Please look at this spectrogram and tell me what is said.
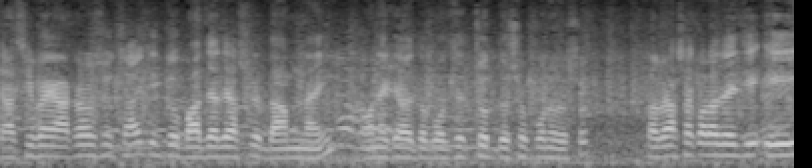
চাষি ভাই আঠারোশো চাই কিন্তু বাজারে আসলে দাম নাই। অনেকে হয়তো বলছে চোদ্দোশো পনেরোশো। তবে আশা করা যায় যে এই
